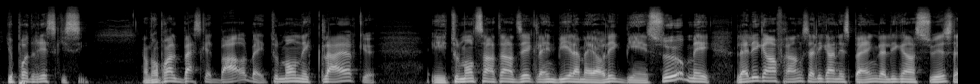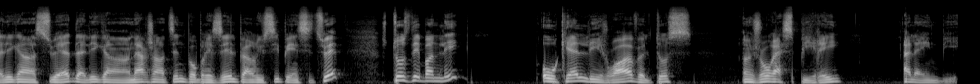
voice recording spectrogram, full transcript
il n'y a pas de risque ici. Quand on prend le basketball, ben, tout le monde est clair que et tout le monde s'entend dire que la NBA est la meilleure ligue, bien sûr, mais la Ligue en France, la Ligue en Espagne, la Ligue en Suisse, la Ligue en Suède, la Ligue en Argentine, au Brésil, puis en Russie, puis ainsi de suite, c'est tous des bonnes ligues auxquelles les joueurs veulent tous un jour aspirer à la NBA.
